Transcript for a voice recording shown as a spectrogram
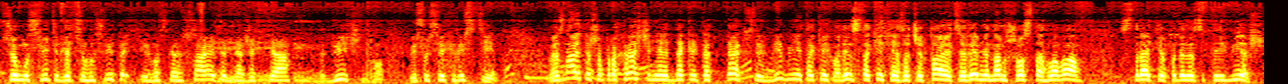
в цьому світі, для цього світу і воскресаєте для життя вічного в Ісусі Христі. Ви знаєте, що про хрещення є декілька текстів в Біблії таких. Один з таких я зачитаю, це Римлянам 6 глава, з 3 по 11 вірш.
